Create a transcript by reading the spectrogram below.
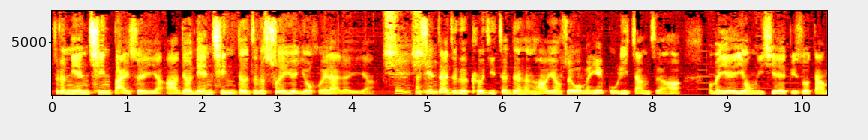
这个年轻百岁一样啊，就年轻的这个岁月又回来了一样。是。那现在这个科技真的很好用，所以我们也鼓励长者哈，我们也用一些，比如说当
